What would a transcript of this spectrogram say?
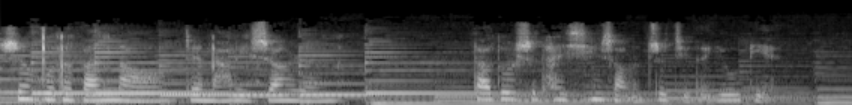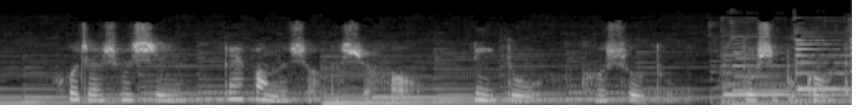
生活的烦恼在哪里伤人？大多是太欣赏了自己的优点，或者说是该放的手的时候，力度和速度都是不够的。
